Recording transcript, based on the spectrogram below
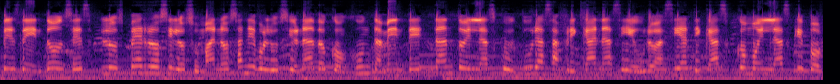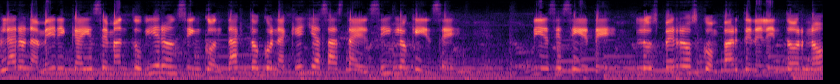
Desde entonces, los perros y los humanos han evolucionado conjuntamente, tanto en las culturas africanas y euroasiáticas, como en las que poblaron América y se mantuvieron sin contacto con aquellas hasta el siglo XV. 17. Los perros comparten el entorno,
